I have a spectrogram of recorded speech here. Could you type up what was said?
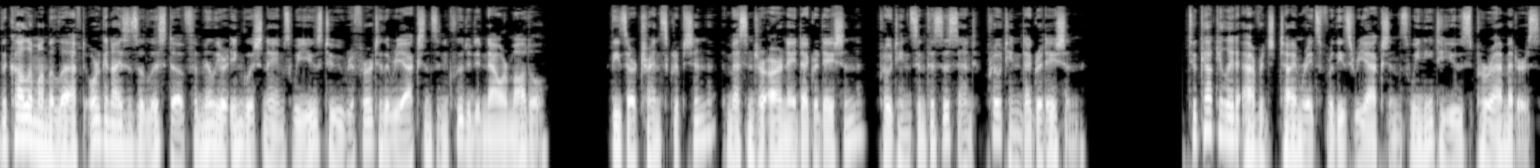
The column on the left organizes a list of familiar English names we use to refer to the reactions included in our model. These are transcription, messenger RNA degradation, protein synthesis, and protein degradation. To calculate average time rates for these reactions, we need to use parameters,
